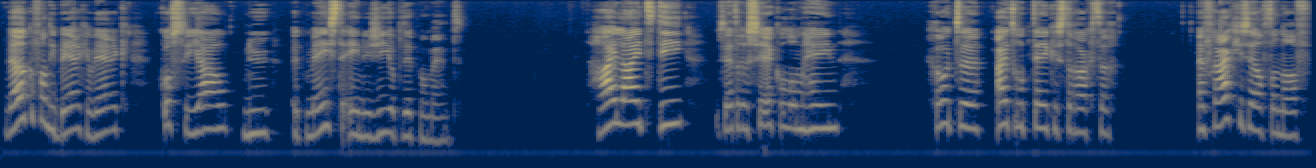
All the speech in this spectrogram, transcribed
Welke van die bergen werk kostte jou nu het meeste energie op dit moment? Highlight die, zet er een cirkel omheen, grote uitroeptekens erachter en vraag jezelf dan af:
